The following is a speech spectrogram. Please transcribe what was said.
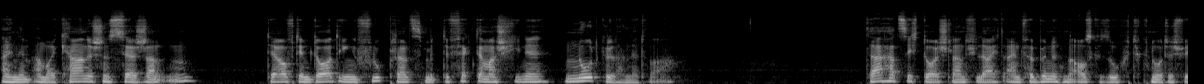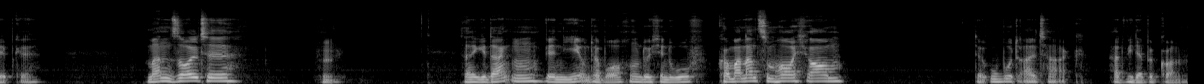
einem amerikanischen Sergeanten der auf dem dortigen Flugplatz mit defekter Maschine notgelandet war. Da hat sich Deutschland vielleicht einen Verbündeten ausgesucht, knurrte Schwebke. Man sollte. Hm. Seine Gedanken werden je unterbrochen durch den Ruf: Kommandant zum Horchraum! Der U-Boot-Alltag hat wieder begonnen.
